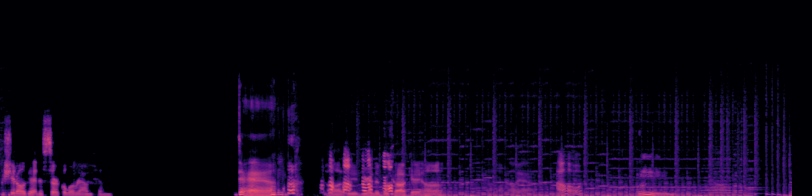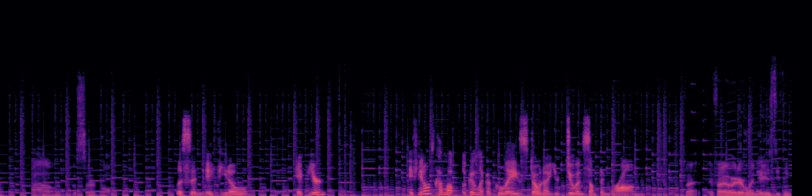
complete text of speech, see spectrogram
We should all get in a circle around him. Damn. Oh, dude, you're in the bukake, huh? Oh yeah. Oh. Mm. Wow, the circle. Listen, if you don't, if you're, if you don't come up looking like a glazed donut, you're doing something wrong. But if I order Wendy's, do you think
